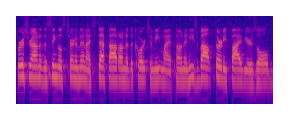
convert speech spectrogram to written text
First round of the singles tournament, I step out onto the court to meet my opponent. He's about 35 years old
